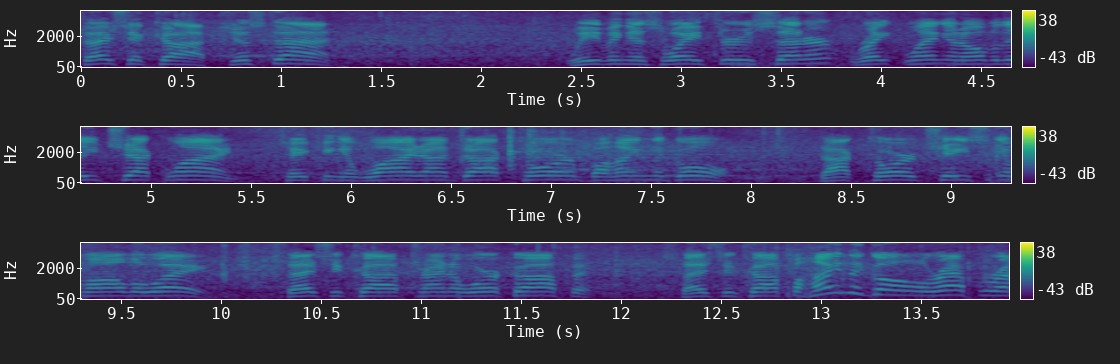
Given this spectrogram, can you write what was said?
Svechnikov just on. Weaving his way through center, right wing and over the check line. Taking it wide on Doctor behind the goal. Doctor chasing him all the way. Svechnikov trying to work off it. Svechnikov behind the goal, wrap around.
